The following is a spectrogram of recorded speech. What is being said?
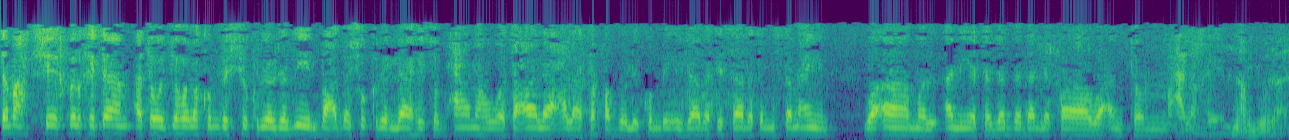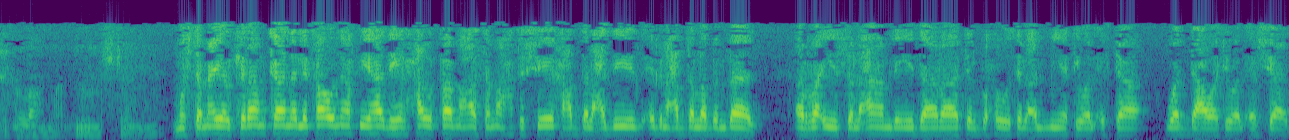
سماحة الشيخ في الختام أتوجه لكم بالشكر الجزيل بعد شكر الله سبحانه وتعالى على تفضلكم بإجابة السادة المستمعين. وآمل أن يتجدد اللقاء وأنتم على خير. نرجو ذلك. اللهم مستمعي الكرام كان لقاؤنا في هذه الحلقة مع سماحة الشيخ عبد العزيز ابن عبد الله بن باز الرئيس العام لإدارات البحوث العلمية والإفتاء والدعوة والإرشاد.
